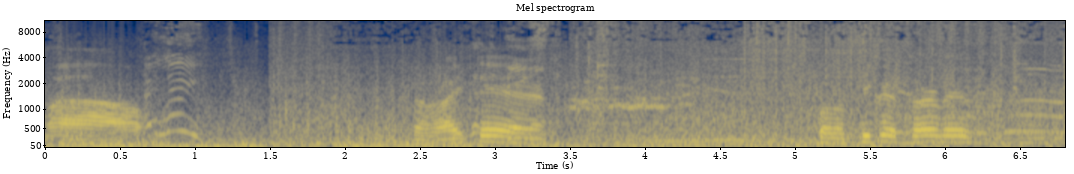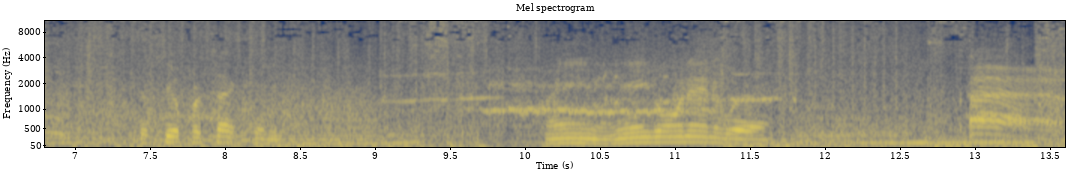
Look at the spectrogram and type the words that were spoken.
Wow. Lee! So right there. So the Secret Service is still protecting him. Man, he ain't going anywhere. Ah.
